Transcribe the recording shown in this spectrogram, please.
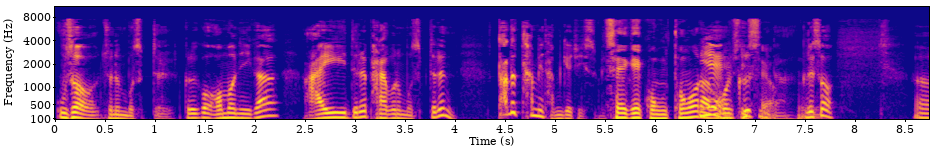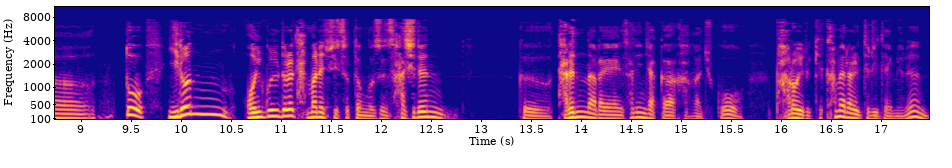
웃어주는 모습들 그리고 어머니가 아이들을 바라보는 모습들은 따뜻함이 담겨져 있습니다. 세계 공통어라고 예, 볼수 그렇습니다. 있어요. 음. 그래서 어, 또 이런 얼굴들을 담아낼 수 있었던 것은 사실은 그 다른 나라의 사진 작가가 가가지고 바로 이렇게 카메라를 들이대면은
